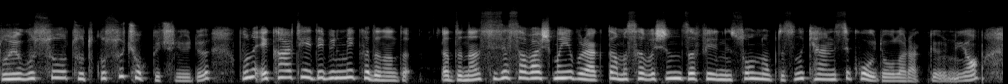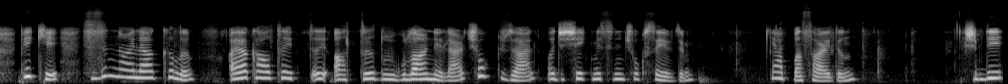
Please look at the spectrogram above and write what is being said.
duygusu, tutkusu çok güçlüydü. Bunu ekarte edebilmek adına da adına size savaşmayı bıraktı ama savaşın zaferinin son noktasını kendisi koydu olarak görünüyor. Peki sizinle alakalı ayak altı ettiği, attığı duygular neler? Çok güzel. Acı çekmesini çok sevdim. Yapmasaydın. Şimdi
